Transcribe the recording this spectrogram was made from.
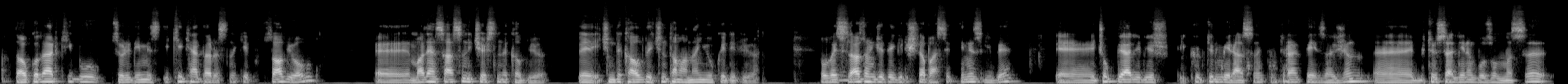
Hatta o kadar ki bu söylediğimiz iki kent arasındaki kutsal yol e, maden sahasının içerisinde kalıyor. Ve içinde kaldığı için tamamen yok ediliyor. Dolayısıyla az önce de girişte bahsettiğiniz gibi e, çok değerli bir kültür mirasının, kültürel peyzajın e, bütünselliğinin bozulması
